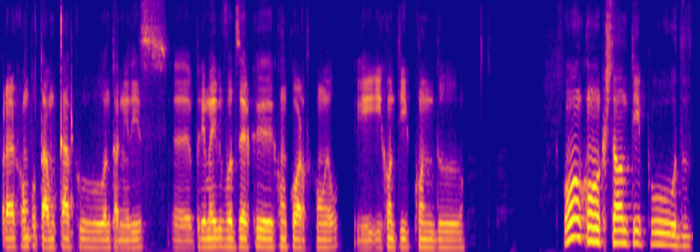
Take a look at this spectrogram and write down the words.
para completar um bocado o que o António disse, uh, primeiro vou dizer que concordo com ele e, e contigo quando. Com, com a questão tipo de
